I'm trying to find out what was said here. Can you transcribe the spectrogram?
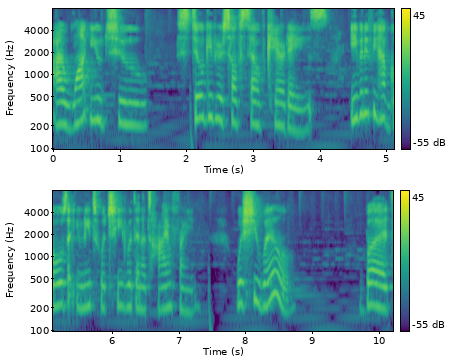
I want you to Still give yourself self-care days. Even if you have goals that you need to achieve within a time frame, which you will. But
